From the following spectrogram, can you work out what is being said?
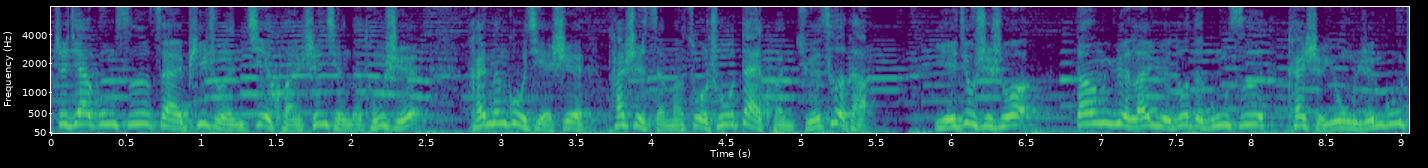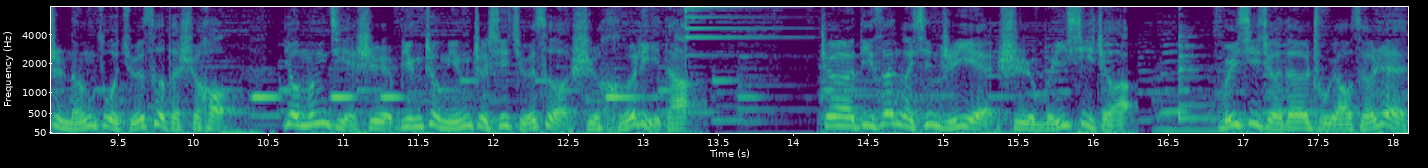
这家公司在批准借款申请的同时，还能够解释他是怎么做出贷款决策的。也就是说，当越来越多的公司开始用人工智能做决策的时候，要能解释并证明这些决策是合理的。这第三个新职业是维系者，维系者的主要责任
